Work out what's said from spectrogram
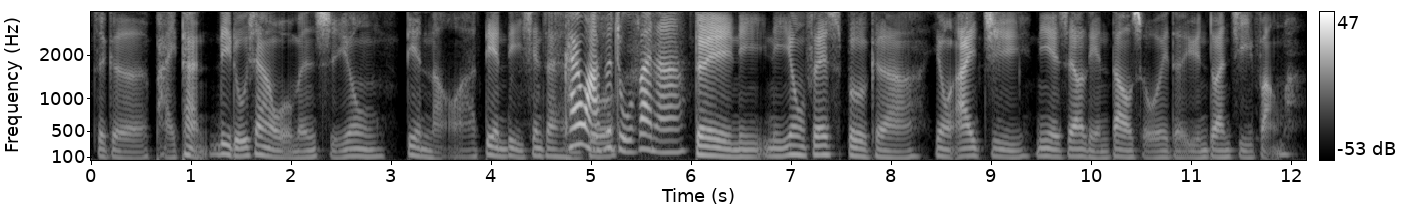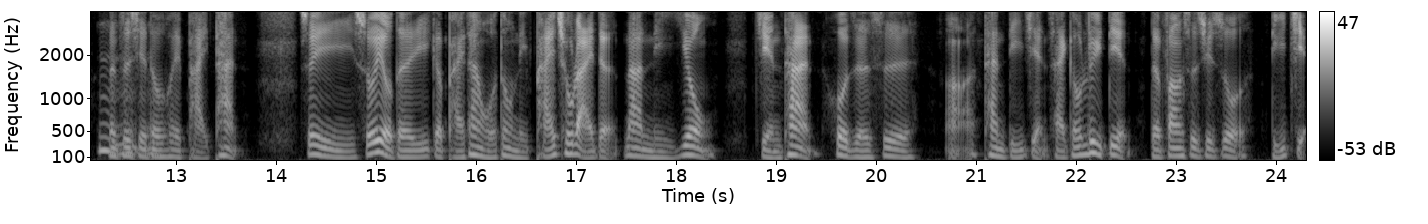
这个排碳，例如像我们使用电脑啊、电力，现在开瓦斯煮饭啊，对你，你用 Facebook 啊、用 IG，你也是要连到所谓的云端机房嘛，嗯嗯嗯，那这些都会排碳，所以所有的一个排碳活动，你排出来的，那你用减碳或者是啊碳抵减、采购绿电的方式去做抵减。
